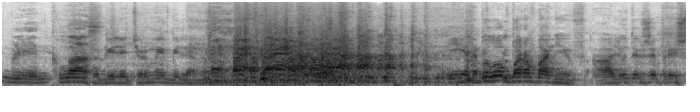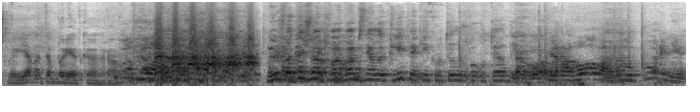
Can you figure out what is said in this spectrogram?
Блін, клас. То біля тюрми, біля і не було барабанів, а люди вже прийшли. Я на табуретках грав. Ну, ж фактично вам, вам зняли кліп, який крутили по УТ1. Пірогова, ми у курені,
